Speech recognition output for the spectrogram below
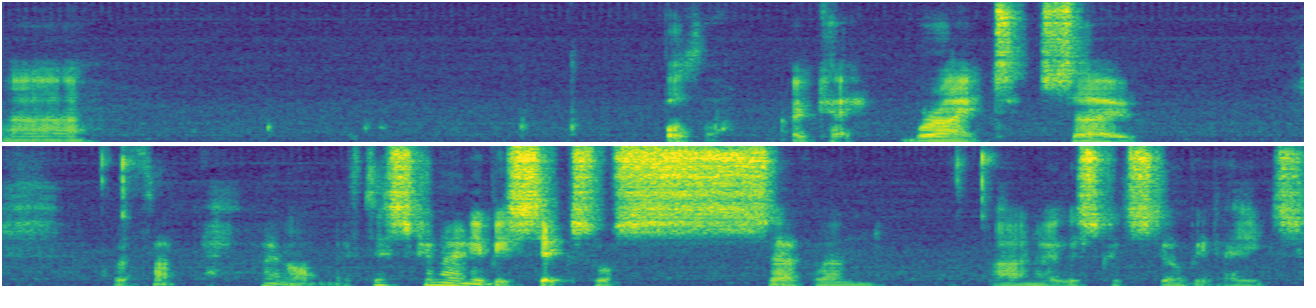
Uh, bother. Okay, right, so, but that, hang on, if this can only be 6 or 7, oh no, this could still be 8.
